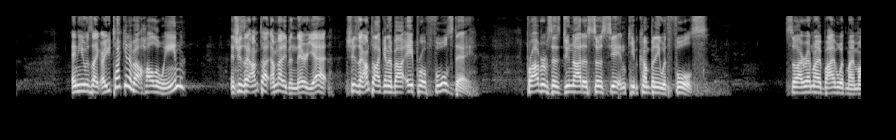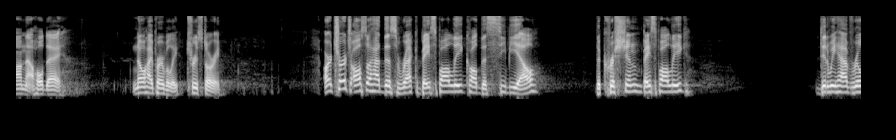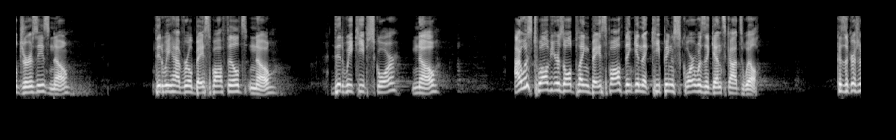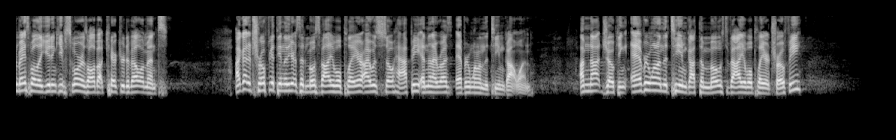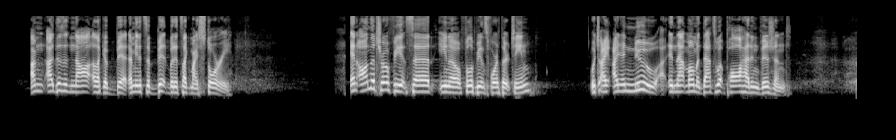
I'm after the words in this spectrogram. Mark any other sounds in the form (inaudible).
And he was like, Are you talking about Halloween? And she's like, I'm, ta- I'm not even there yet. She's like, I'm talking about April Fool's Day. Proverbs says, Do not associate and keep company with fools. So I read my Bible with my mom that whole day. No hyperbole, true story. Our church also had this rec baseball league called the CBL, the Christian Baseball League. Did we have real jerseys? No. Did we have real baseball fields? No. Did we keep score? No. I was 12 years old playing baseball thinking that keeping score was against God's will. Because the Christian Baseball League, you didn't keep score, is all about character development. I got a trophy at the end of the year. It said most valuable player. I was so happy, and then I realized everyone on the team got one. I'm not joking. Everyone on the team got the most valuable player trophy. I'm, I, this is not like a bit. I mean, it's a bit, but it's like my story. And on the trophy, it said, you know, Philippians 4.13, which I, I knew in that moment that's what Paul had envisioned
